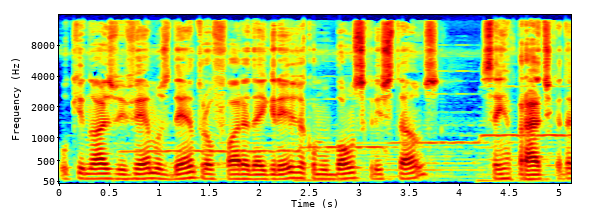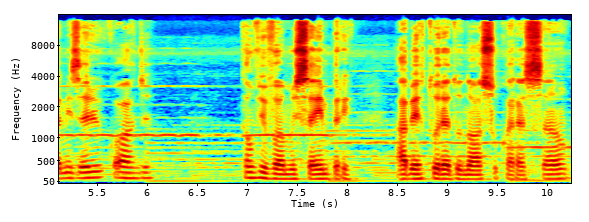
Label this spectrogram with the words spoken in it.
o que nós vivemos dentro ou fora da igreja como bons cristãos sem a prática da misericórdia. Então, vivamos sempre a abertura do nosso coração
